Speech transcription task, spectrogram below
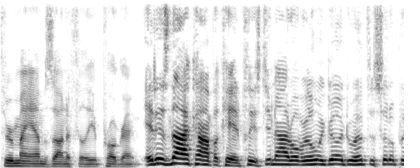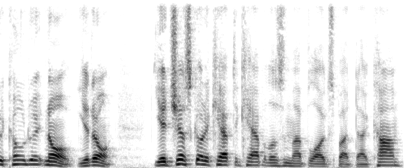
through my Amazon affiliate program. It is not complicated. Please do not over. Oh my God, do I have to set up an account? Right? No, you don't. You just go to captaincapitalism.blogspot.com.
